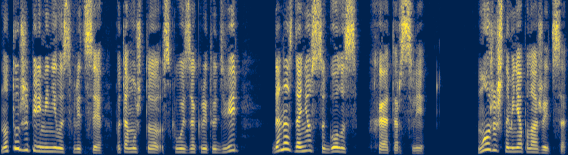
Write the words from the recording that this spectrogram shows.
но тут же переменилась в лице, потому что сквозь закрытую дверь до нас донесся голос Хэттерсли. «Можешь на меня положиться,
